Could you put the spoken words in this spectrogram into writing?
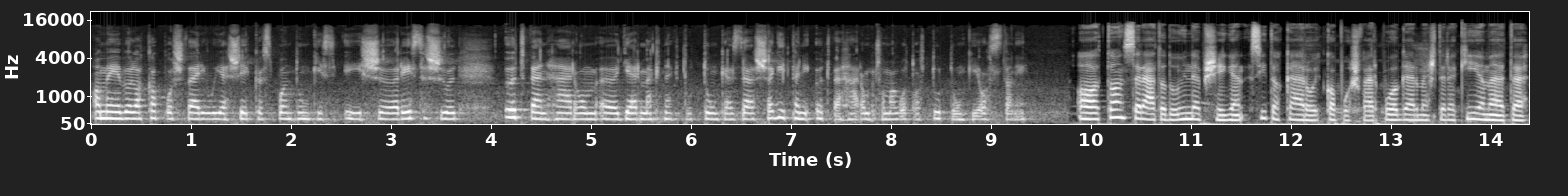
amelyből a Kaposvári Új Központunk is, is részesült. 53 gyermeknek tudtunk ezzel segíteni, 53 csomagot ott tudtunk kiosztani. A tanszer átadó ünnepségen Szita Károly Kaposvár polgármestere kiemelte,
